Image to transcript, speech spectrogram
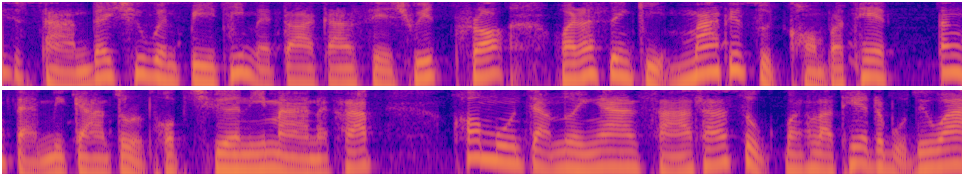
2023 ได้ชื่อเป็นปีที่มีอัตราการเสียชีวิต เพราะไวรัสเดงกิมากที่สุดของประเทศ ตั้งแต่มีการตรวจพบเชื้อนี้มานะครับข้อมูลจากหน่วยงานสาธารณสุขบังคลาเทศระบุด้วยว่า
